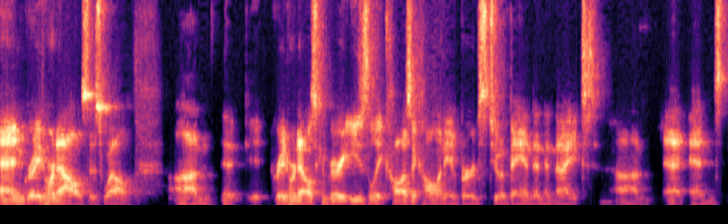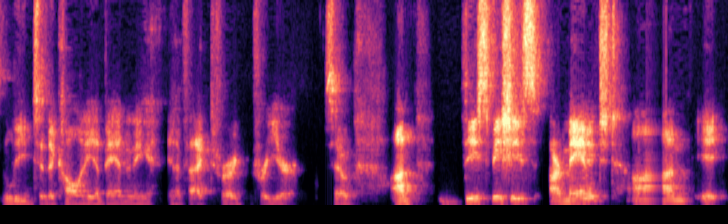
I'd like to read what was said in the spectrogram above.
and great horned owls as well. Um, it, it, great horned owls can very easily cause a colony of birds to abandon at night um, and, and, lead to the colony abandoning in effect for, for a year. So um, these species are managed. Um, it,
